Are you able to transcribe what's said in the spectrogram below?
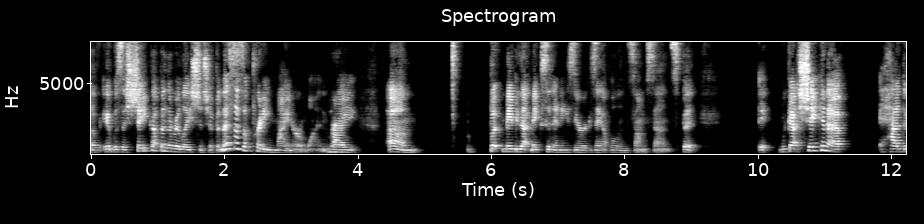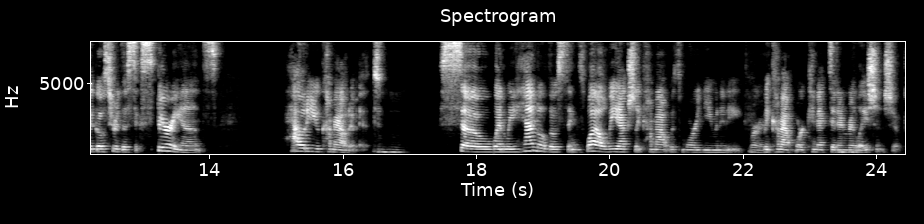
of it was a shakeup in the relationship, and this is a pretty minor one, Mhm. right? Um, but maybe that makes it an easier example in some sense. But it, we got shaken up, had to go through this experience. How do you come out of it? Mhm. So, when we handle those things well, we actually come out with more unity Right. we come out more connected in Mhm. relationship.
